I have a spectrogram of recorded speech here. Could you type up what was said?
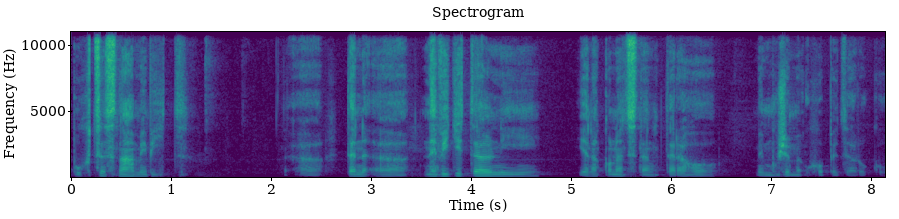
Bůh chce s námi být. E, ten neviditelný je nakonec ten, kterého my můžeme uchopit za ruku.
